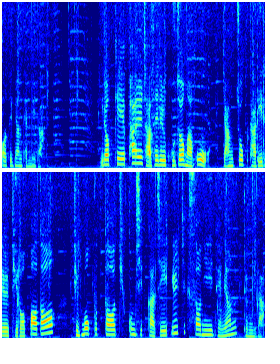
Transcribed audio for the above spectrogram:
뻗으면 됩니다. 이렇게 팔 자세를 고정하고 양쪽 다리를 뒤로 뻗어 뒷목부터 뒤꿈치까지 일직선이 되면 됩니다.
